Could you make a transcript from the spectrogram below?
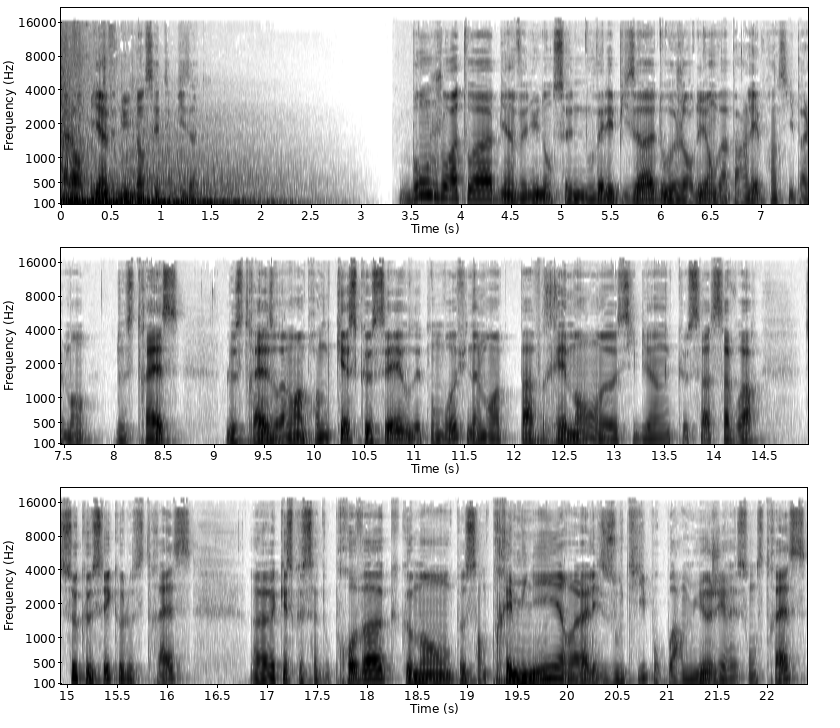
Alors bienvenue dans cet épisode. Bonjour à toi, bienvenue dans ce nouvel épisode où aujourd'hui on va parler principalement de stress. Le stress, vraiment apprendre qu'est-ce que c'est. Vous êtes nombreux finalement à pas vraiment, euh, si bien que ça, savoir ce que c'est que le stress. Euh, qu'est-ce que ça nous provoque, comment on peut s'en prémunir, voilà les outils pour pouvoir mieux gérer son stress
